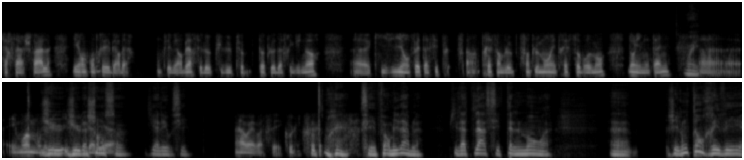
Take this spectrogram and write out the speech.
faire ça à cheval et rencontrer les Berbères. Donc les Berbères, c'est le plus vieux peuple d'Afrique du Nord euh, qui vit en fait assez très simple, simplement et très sobrement dans les montagnes. Euh, et moi, mon j'ai eu la chance euh, d'y aller aussi. Ah ouais, bah, c'est cool. ouais, c'est formidable. Puis l'Atlas, c'est tellement. j'ai longtemps rêvé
